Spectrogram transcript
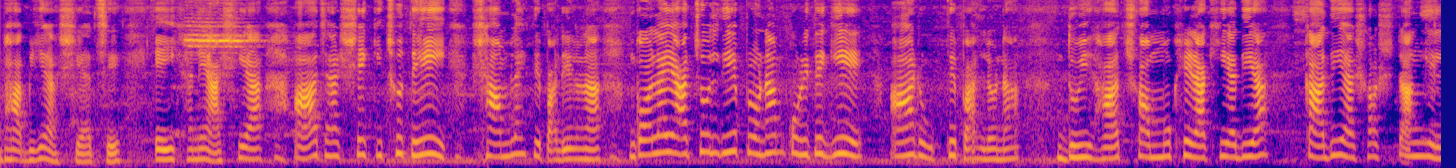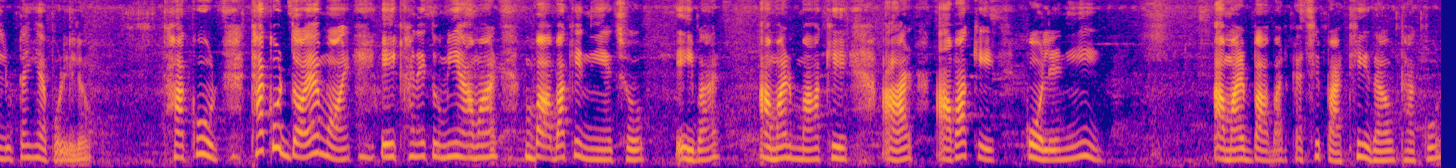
ভাবিয়া আসিয়াছে। এইখানে আসিয়া আজ আর সে কিছুতেই সামলাইতে পারিল না। গলায় আঁচল দিয়ে প্রণাম করিতে গিয়ে আর উঠতে পারল না। দুই হাত সম্মুখে রাখিয়া দিয়া কাঁদিয়া ষষ্ঠাঙ্গে লুটাইয়া পড়িল। ঠাকুর ঠাকুর দয়াময়, এইখানে তুমি আমার বাবাকে নিয়েছো। এইবার আমার মাকে আর আমাকে কোলে নিয়ে আমার বাবার কাছে পাঠিয়ে দাও ঠাকুর।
